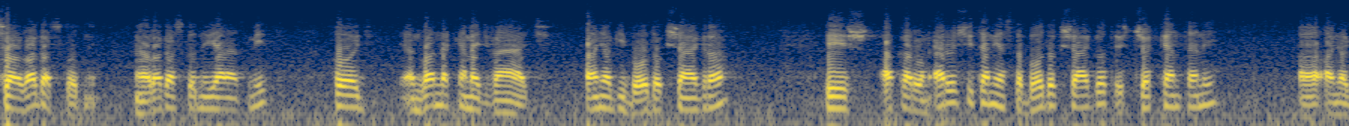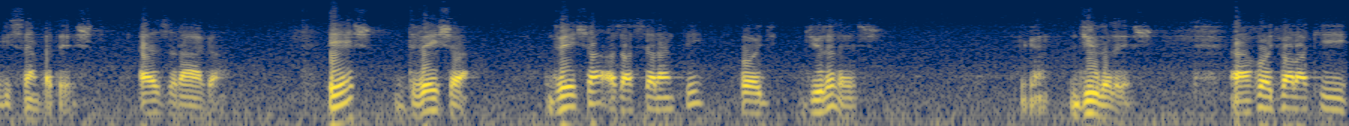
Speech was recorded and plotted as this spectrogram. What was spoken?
Szóval ragaszkodni. Ragaszkodni jelent mit? Hogy van nekem egy vágy anyagi boldogságra, és akarom erősíteni ezt a boldogságot, és csökkenteni a anyagi szenvedést. Ez rága. És dvésa. Dvésa az azt jelenti, hogy gyűlölés. Igen, gyűlölés. Hogy valaki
